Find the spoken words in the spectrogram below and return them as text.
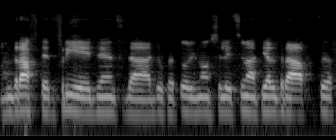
undrafted free agents, da giocatori non selezionati al draft,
